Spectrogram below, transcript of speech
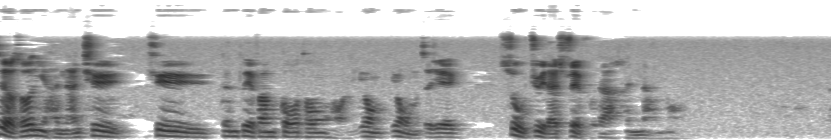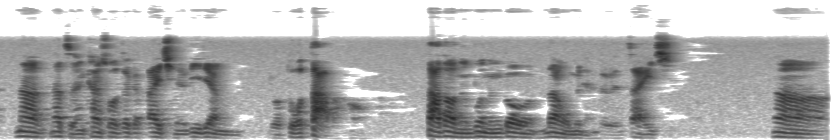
这有时候你很难去去跟对方沟通，哈，用用我们这些数据来说服他很难哦。那那只能看说这个爱情的力量有多大吧。大到能不能够让我们两个人在一起？那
